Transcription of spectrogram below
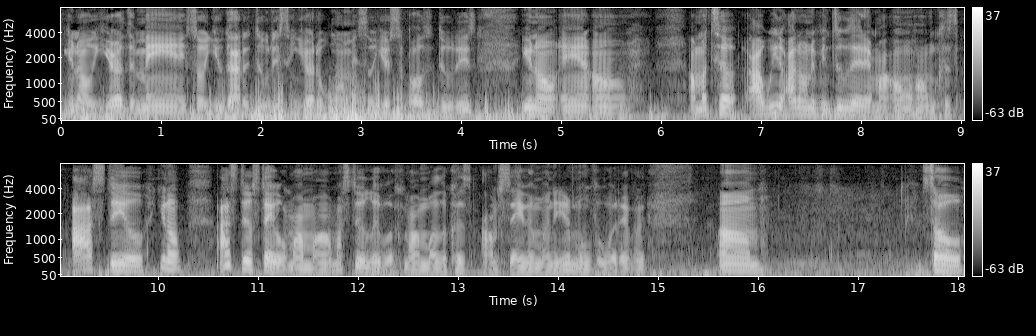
you know you're the man so you got to do this and you're the woman so you're supposed to do this you know and um i'm gonna tell i we i don't even do that in my own home because i still you know i still stay with my mom i still live with my mother because i'm saving money to move or whatever. Um so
